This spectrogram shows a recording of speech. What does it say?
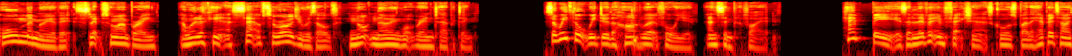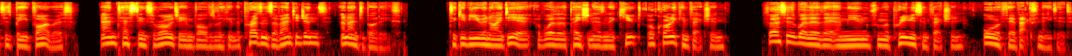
all memory of it slips from our brain and we're looking at a set of serology results not knowing what we're interpreting. So we thought we'd do the hard work for you and simplify it. Hep B is a liver infection that's caused by the hepatitis B virus, and testing serology involves looking at the presence of antigens and antibodies to give you an idea of whether the patient has an acute or chronic infection versus whether they're immune from a previous infection or if they're vaccinated.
